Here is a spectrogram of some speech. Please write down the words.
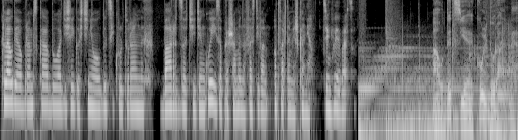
Klaudia Obremska była dzisiaj gościnią audycji kulturalnych. Bardzo Ci dziękuję i zapraszamy na festiwal Otwarte Mieszkania. Dziękuję bardzo. Audycje kulturalne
